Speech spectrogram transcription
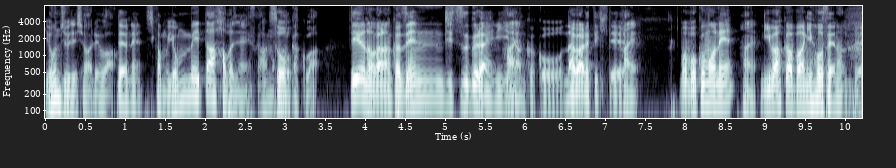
？40でしょ、あれは。だよね。しかも4メーター幅じゃないですか、あの感覚は。っていうのがなんか前日ぐらいにはいなんかこう流れてきて、はい。まあ僕もね、はい。にわかバニホ勢なんで、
